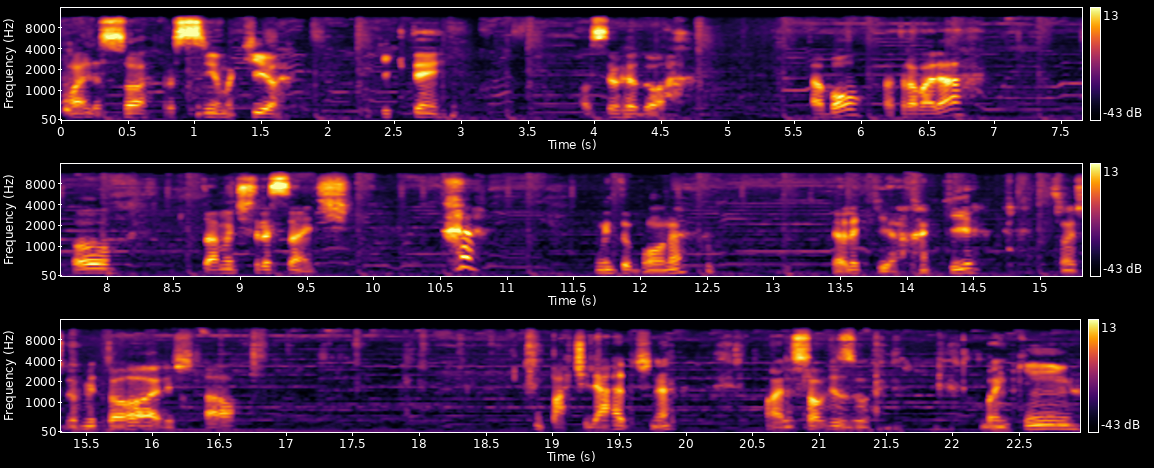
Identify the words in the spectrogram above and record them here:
Olha só pra cima aqui, ó. O que que tem ao seu redor. Tá bom pra trabalhar? Ou tá muito estressante? muito bom, né? E olha aqui, ó. Aqui são os dormitórios tal. Compartilhados, né? Olha só o visu. Banquinho.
